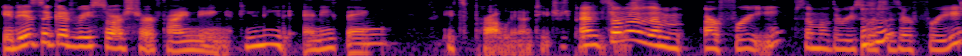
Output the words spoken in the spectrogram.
it is a good resource for finding if you need anything. It's probably on Teachers Pay And Teachers. some of them are free. Some of the mm-hmm. resources are free.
